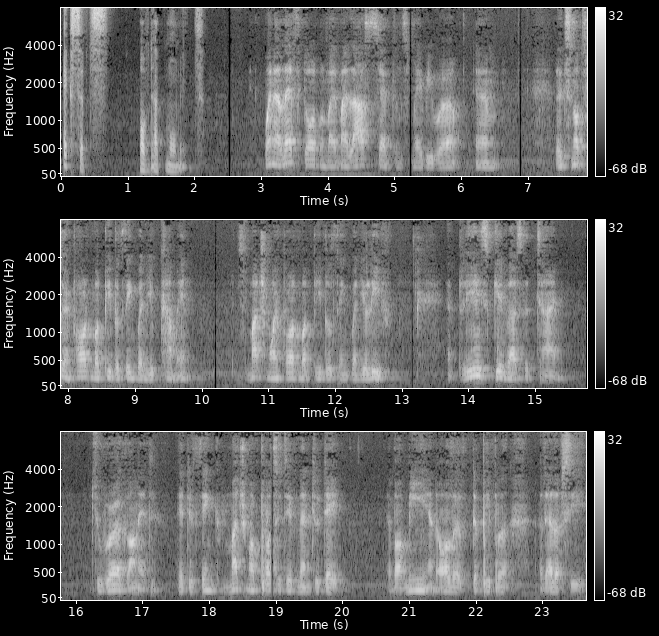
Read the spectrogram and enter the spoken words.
excerpts of that moment when I left Dortmund, my, my last sentence maybe were, um, it's not so important what people think when you come in. It's much more important what people think when you leave. And please give us the time to work on it, that you think much more positive than today about me and all the, the people at LFC.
